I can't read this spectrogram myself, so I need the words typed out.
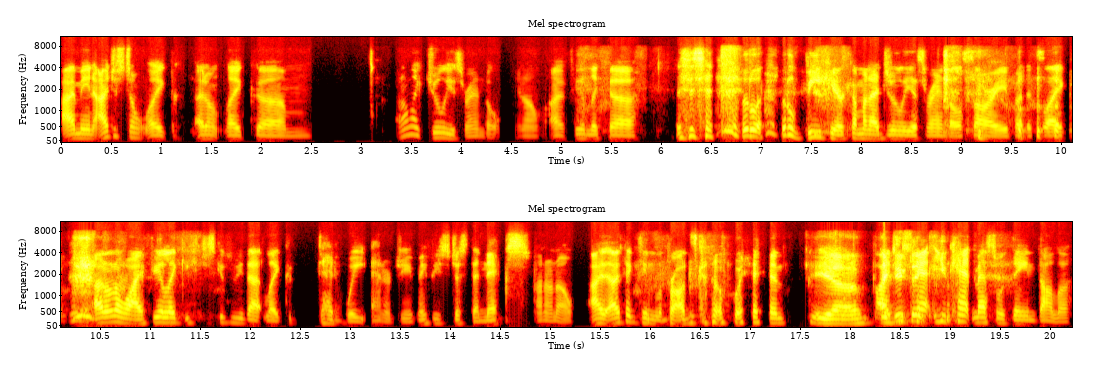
I mean, I just don't like, I don't like, um, I don't like Julius Randle. You know, I feel like uh, this is a little little beef here coming at Julius Randle. Sorry, but it's like I don't know why. I feel like he just gives me that like dead weight energy. Maybe it's just the Knicks. I don't know. I, I think Team LeBron's gonna win. Yeah, I do you think can't you can't mess with Dame Dolla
